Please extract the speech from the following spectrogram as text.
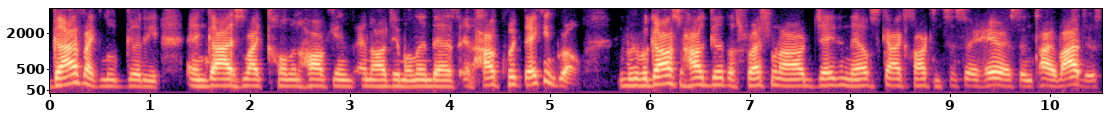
guys like Luke Goode and guys like Coleman Hawkins and RJ Melendez and how quick they can grow regardless of how good those freshmen are, Jaden Neb, Skyy Clark, and Sencire Harris and Ty Rodgers,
